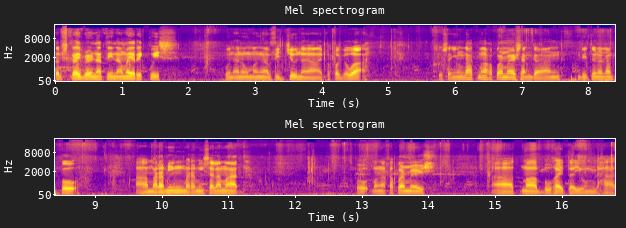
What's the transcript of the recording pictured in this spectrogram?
subscriber natin na may request kung anong mga video na ipapagawa. So sa inyong lahat mga ka-farmers hanggang dito na lang po. Ah, maraming maraming salamat po mga ka-farmers at mabuhay tayong lahat.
